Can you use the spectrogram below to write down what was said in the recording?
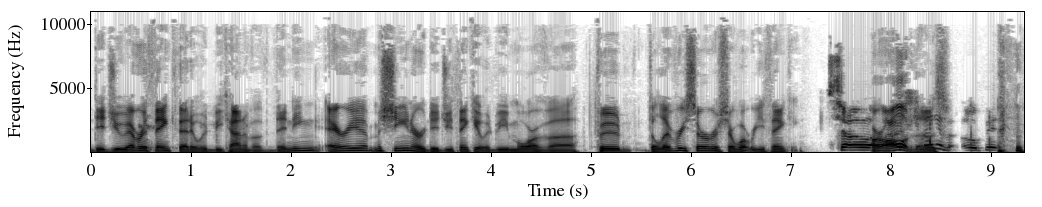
did you ever think that it would be kind of a vending area machine, or did you think it would be more of a food delivery service, or what were you thinking? So or all of those. Kind of open.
